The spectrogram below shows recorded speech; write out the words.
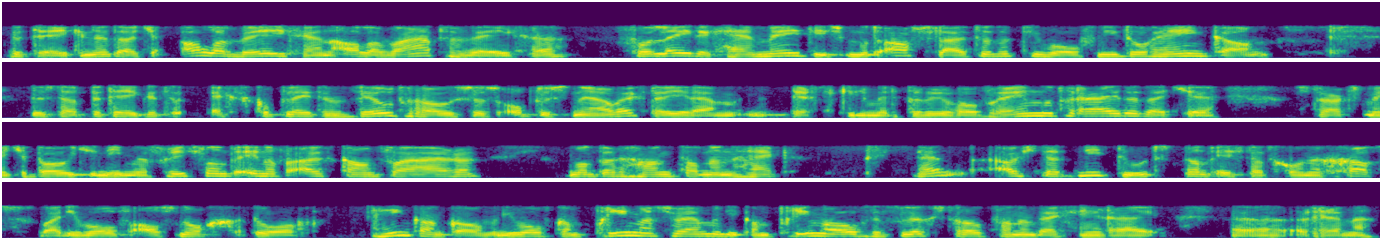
betekenen dat je alle wegen en alle waterwegen volledig hermetisch moet afsluiten, dat die wolf niet doorheen kan. Dus dat betekent echt complete wildroosters op de snelweg. Dat je daar 30 km per uur overheen moet rijden. Dat je straks met je bootje niet meer Friesland in of uit kan varen. Want er hangt dan een hek. En als je dat niet doet, dan is dat gewoon een gat waar die wolf alsnog doorheen kan komen. Die wolf kan prima zwemmen, die kan prima over de vluchtstrook van een weg heen uh, rennen.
